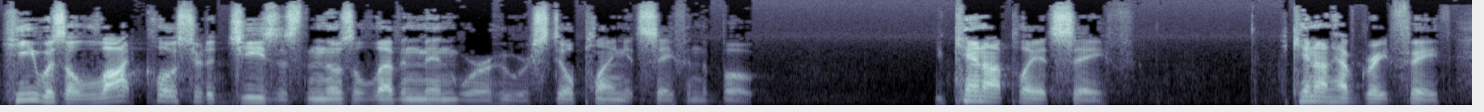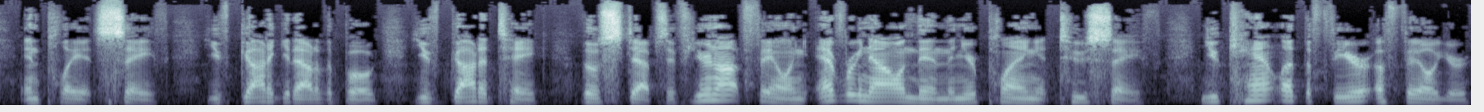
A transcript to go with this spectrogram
he was a lot closer to Jesus than those 11 men were who were still playing it safe in the boat. You cannot play it safe. You cannot have great faith and play it safe. You've got to get out of the boat. You've got to take those steps. If you're not failing every now and then, then you're playing it too safe. You can't let the fear of failure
